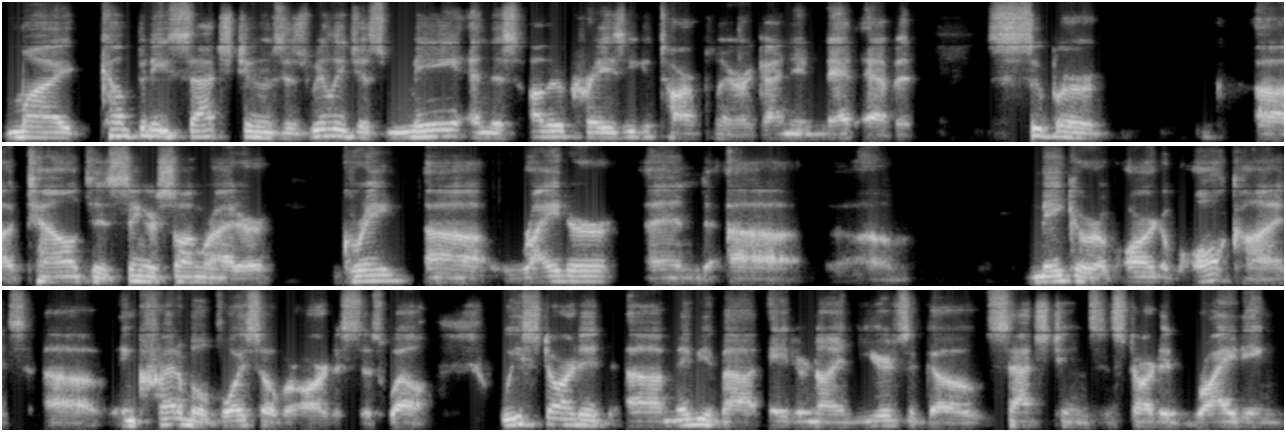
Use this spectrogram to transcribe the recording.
my company Satch Tunes is really just me and this other crazy guitar player, a guy named Ned Evett, super uh, talented singer songwriter, great uh, writer and uh, um, maker of art of all kinds, uh, incredible voiceover artist as well. We started uh, maybe about eight or nine years ago, Satch Tunes, and started writing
